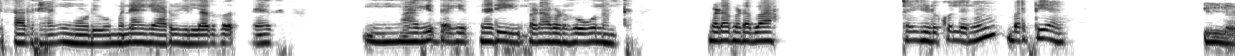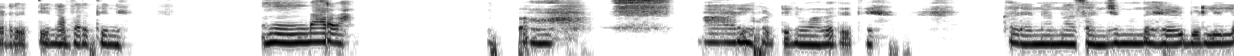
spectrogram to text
ಸಾರ್ ಆದ್ರೆ ಹೆಂಗ್ ನೋಡಿವು ಮನ್ಯಾಗ ಯಾರು ಇಲ್ಲಾರ ಹೊತ್ನ್ಯಾಗ ಹ್ಮ್ ಆಗಿದ್ದಾಗಿತ್ ನಡಿ ಬಡ ಬಡ ಹೋಗೋಣಂತ ಬಡ ಬಡ ಬಾ. ಕೈ ಹಿಡ್ಕೊಲ್ಲೇನು? ಬರ್ತೀಯ? ಇಲ್ಲ ರೀತಿ ನಾ ಬರ್ತೀನಿ. ಹ್ಮ್ ಬಾರವಾ ಭಾರಿ ಹೊಟ್ಟೆ ನೋವಾಗತೈತಿ. ಖರೆ ನನ್ನ ಸಂಜೆ ಮುಂದೆ ಹೇಳಿಬಿಡ್ಲಿಲ್ಲ.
